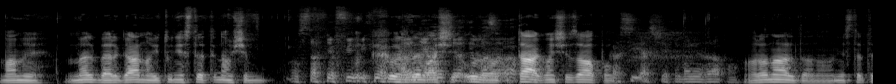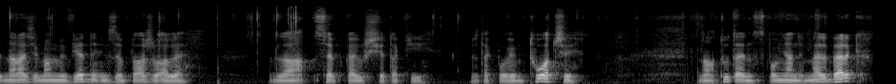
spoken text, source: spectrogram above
Mamy Melberga, no i tu niestety nam się Ostatnio filmik na kurde właśnie załapał. Tak, on się załapał. Casillas się chyba nie załapał. Ronaldo, no niestety na razie mamy w jednym egzemplarzu, ale dla Sepka już się taki, że tak powiem, tłoczy. No, tutaj wspomniany Melberg.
